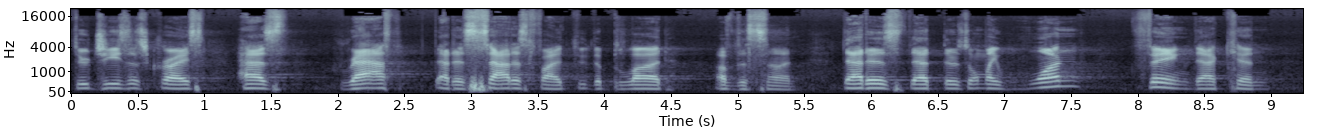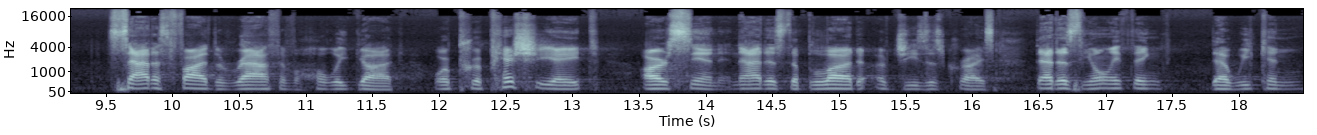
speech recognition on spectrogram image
through Jesus Christ, has wrath that is satisfied through the blood of the Son. That is, that there's only one thing that can satisfy the wrath of a holy God or propitiate our sin, and that is the blood of Jesus Christ. That is the only thing that we can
